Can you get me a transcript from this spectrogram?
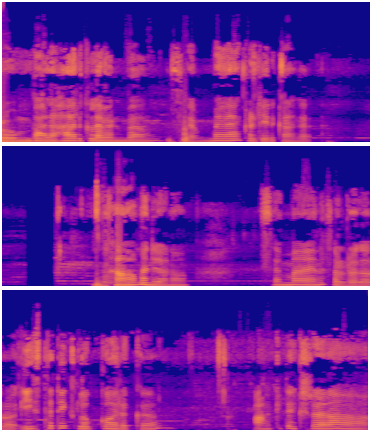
ரொம்ப அழகாக இருக்குல்ல வெண்பா. செம்மையாக கட்டியிருக்காங்க. ஆமாம் ஜானோ. செம்ம என்ன சொல்கிறது ஒரு ஈஸ்தட்டிக் லுக்கும் இருக்குது ஆர்கிடெக்சராக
